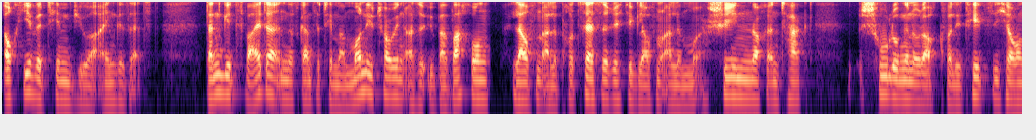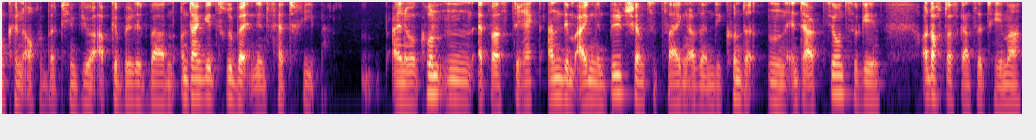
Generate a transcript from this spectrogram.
Auch hier wird TeamViewer eingesetzt. Dann geht es weiter in das ganze Thema Monitoring, also Überwachung. Laufen alle Prozesse richtig, laufen alle Maschinen noch intakt, Schulungen oder auch Qualitätssicherung können auch über TeamViewer abgebildet werden. Und dann geht es rüber in den Vertrieb. Einem Kunden etwas direkt an dem eigenen Bildschirm zu zeigen, also in die Kundeninteraktion zu gehen und auch das ganze Thema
